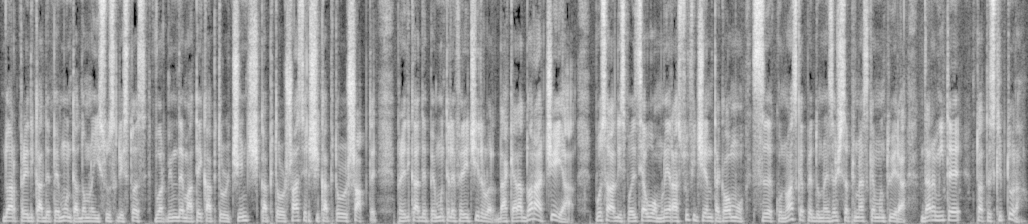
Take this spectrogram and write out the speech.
doar predica de pe munte a Domnului Isus Hristos, vorbim de Matei capitolul 5, capitolul 6 și capitolul 7, predica de pe muntele fericirilor, dacă era doar aceea pusă la dispoziție dispoziția omului era suficientă ca omul să cunoască pe Dumnezeu și să primească mântuirea, dar rămite toată Scriptura.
